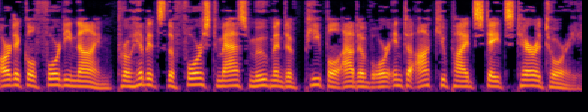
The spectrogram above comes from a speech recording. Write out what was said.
Article 49 prohibits the forced mass movement of people out of or into occupied states States territory.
